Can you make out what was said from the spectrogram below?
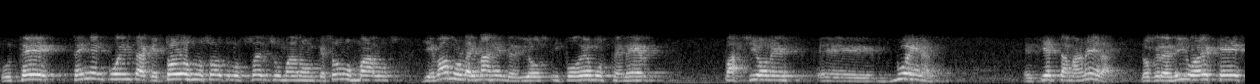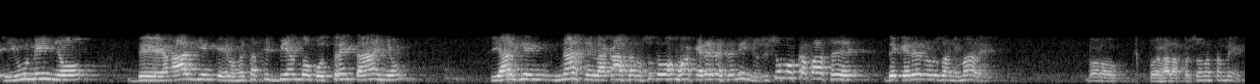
Usted tenga en cuenta que todos nosotros los seres humanos, aunque somos malos, llevamos la imagen de Dios y podemos tener pasiones eh, buenas, en cierta manera. Lo que les digo es que si un niño de alguien que nos está sirviendo por 30 años, si alguien nace en la casa, nosotros vamos a querer a ese niño. Si somos capaces de querer a los animales, bueno, pues a las personas también.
